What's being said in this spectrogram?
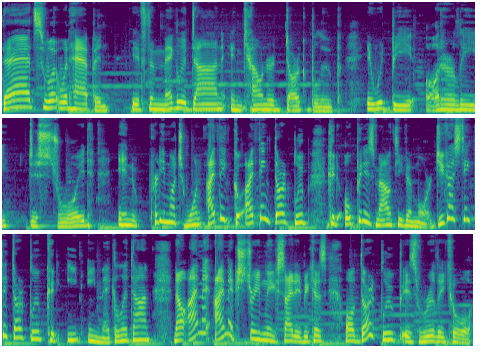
That's what would happen if the Megalodon encountered Dark Bloop. It would be utterly destroyed in pretty much one. I think I think Dark Bloop could open his mouth even more. Do you guys think that Dark Bloop could eat a megalodon? Now I'm I'm extremely excited because while Dark Bloop is really cool,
